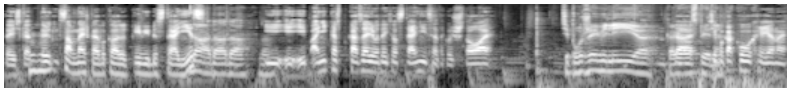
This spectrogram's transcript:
то есть, как, угу. ты сам знаешь, когда выкладывают превью без страниц. Да, да, да. да. И, и, и они как раз показали вот эти вот страницы, я такой, что? Типа уже вели ее, когда да, успели. Типа какого хрена?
